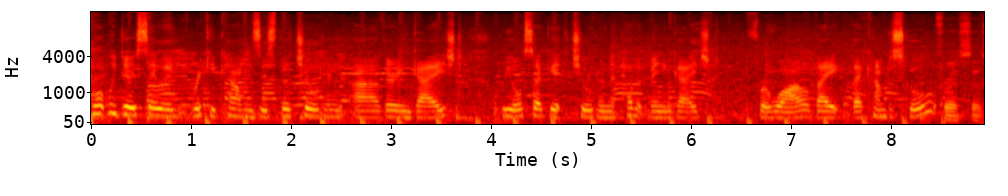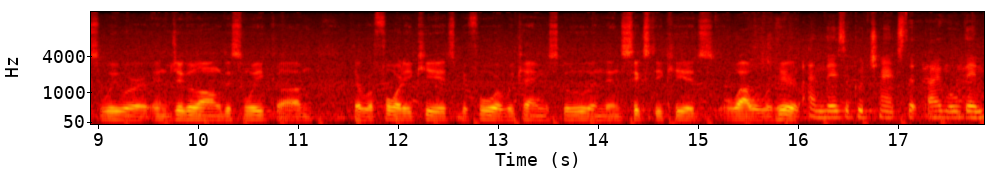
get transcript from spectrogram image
What we do see when Ricky comes is the children are very engaged. We also get children that haven't been engaged for a while. They, they come to school. For instance, we were in Jigalong this week. Um, there were 40 kids before we came to school and then 60 kids while we were here. And there's a good chance that they will then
